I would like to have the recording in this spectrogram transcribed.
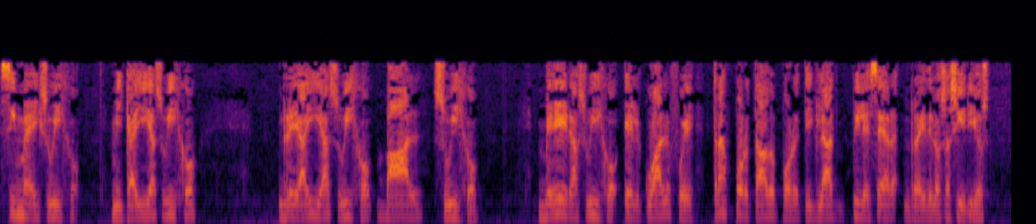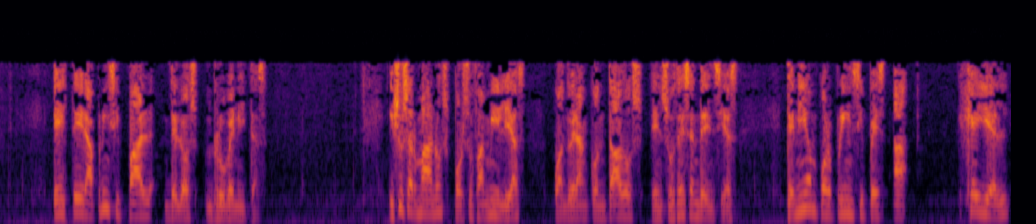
Simei su hijo, Micaía su hijo, Reaía su hijo, Baal su hijo, Beera su hijo, el cual fue transportado por Tiglat Pileser, rey de los asirios. Este era principal de los rubenitas y sus hermanos, por sus familias, cuando eran contados en sus descendencias, tenían por príncipes a Jehiel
